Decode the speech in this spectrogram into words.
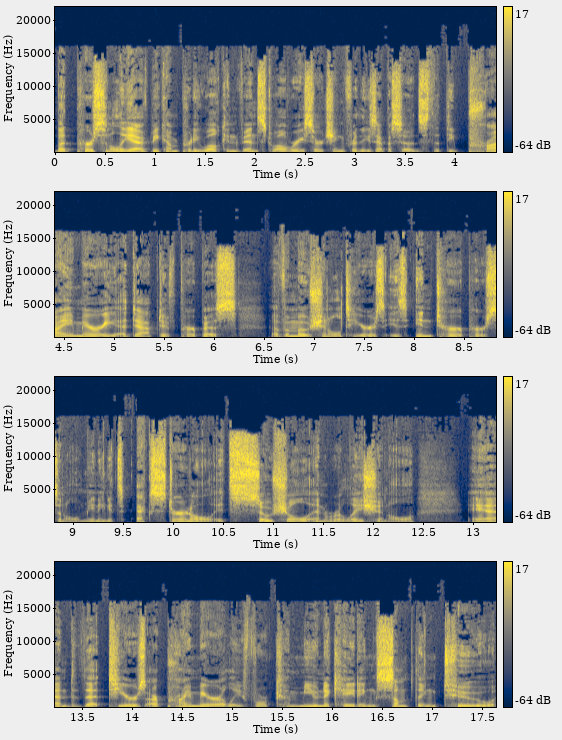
But personally, I've become pretty well convinced while researching for these episodes that the primary adaptive purpose of emotional tears is interpersonal, meaning it's external, it's social and relational and that tears are primarily for communicating something to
